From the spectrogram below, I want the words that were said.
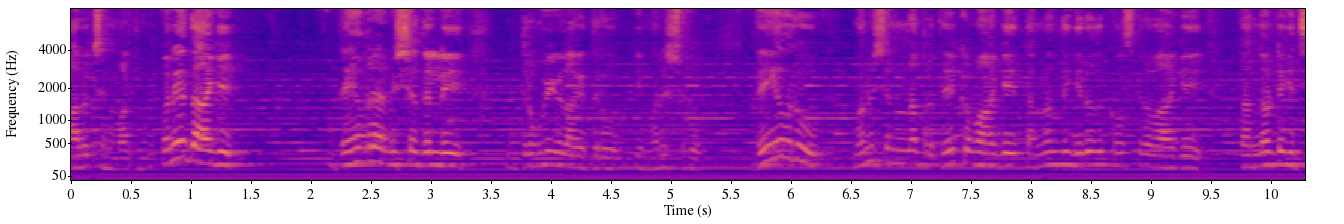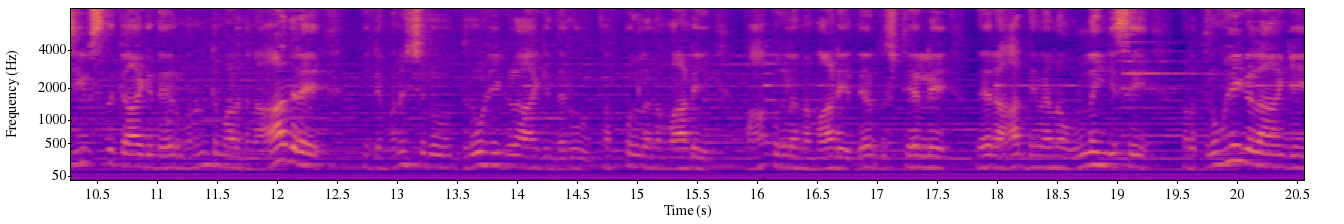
ಆಲೋಚನೆ ಮಾಡ್ತಾರೆ ಕೊನೆಯದಾಗಿ ದೇವರ ವಿಷಯದಲ್ಲಿ ದ್ರೋಹಿಗಳಾಗಿದ್ದರು ಈ ಮನುಷ್ಯರು. ದೇವರು ಮನುಷ್ಯನನ್ನು ಪ್ರತ್ಯೇಕವಾಗಿ ತನ್ನೊಂದಿಗೆ ಇರೋದಕ್ಕೋಸ್ಕರವಾಗಿ ತನ್ನೊಟ್ಟಿಗೆ ಜೀವಿಸೋದಕ್ಕಾಗಿ ದೇವರು ಮನಂಟು ಮಾಡಿದನು. ಆದರೆ ಇಲ್ಲಿ ಮನುಷ್ಯರು ದ್ರೋಹಿಗಳಾಗಿದ್ದರು. ತಪ್ಪುಗಳನ್ನು ಮಾಡಿ, ಪಾಪಗಳನ್ನು ಮಾಡಿ ದೇವರ ದೃಷ್ಟಿಯಲ್ಲಿ ದೇವರ ಆಜ್ಞೆಗಳನ್ನು ಉಲ್ಲಂಘಿಸಿ ಅವರು ದ್ರೋಹಿಗಳಾಗಿ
